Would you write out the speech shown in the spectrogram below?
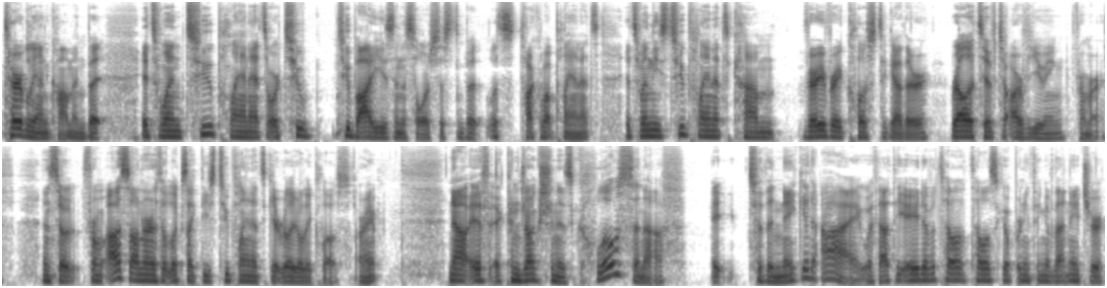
terribly uncommon, but it's when two planets or two two bodies in the solar system, but let's talk about planets. It's when these two planets come very very close together relative to our viewing from Earth. And so from us on Earth, it looks like these two planets get really, really close. All right. Now, if a conjunction is close enough it, to the naked eye without the aid of a tel- telescope or anything of that nature,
